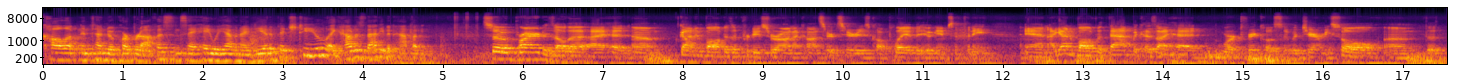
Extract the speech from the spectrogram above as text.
call up Nintendo corporate office and say, "Hey, we have an idea to pitch to you"? Like, how does that even happen? So prior to Zelda, I had um, gotten involved as a producer on a concert series called Play a Video Game Symphony. And I got involved with that because I had worked very closely with Jeremy Soule, um, the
